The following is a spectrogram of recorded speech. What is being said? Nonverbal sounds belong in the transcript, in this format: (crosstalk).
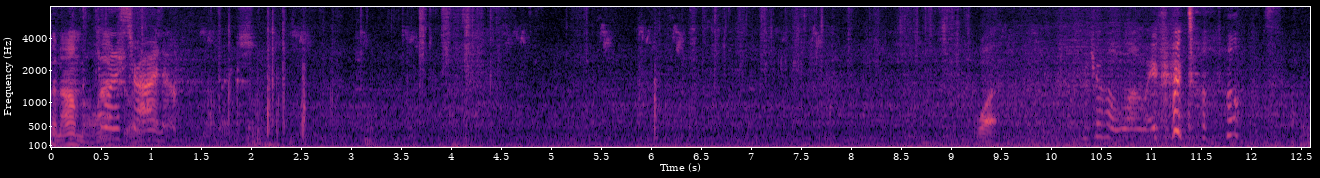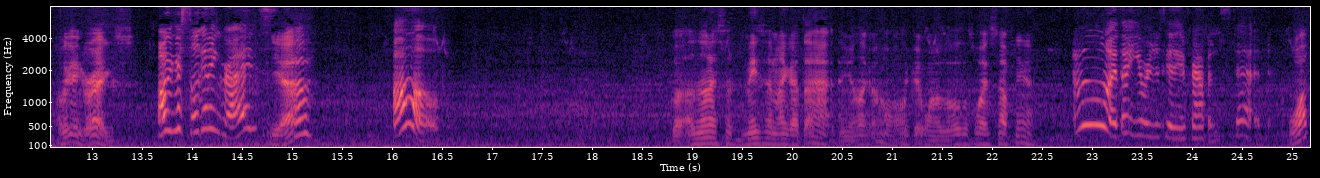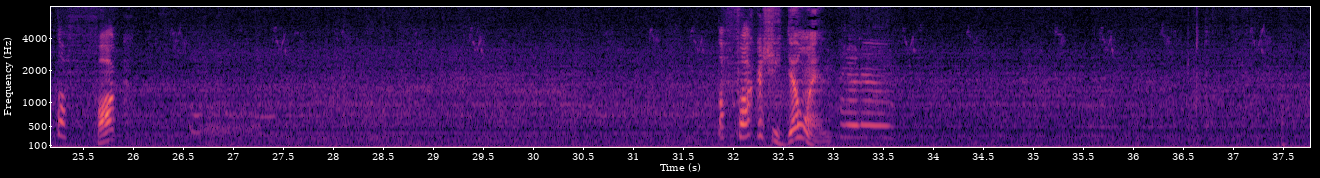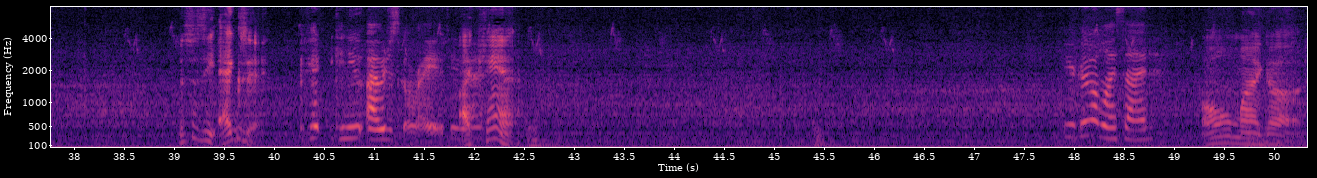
phenomenal. Do you want a actually. straw? I know. No, thanks. What? We drove a long way from (laughs) McDonald's. I'm getting Greggs. Oh, you're still getting Greggs? Yeah? Oh. But, and then I said, Mason, I got that. And you're like, oh, I'll get one of those. That's why I stopped here. Oh, I thought you were just getting a crap instead. What the fuck? The fuck is she doing? I don't know. This is the exit. Okay, can you? I would just go right. If you I guys- can't. You're good on my side. Oh my god.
